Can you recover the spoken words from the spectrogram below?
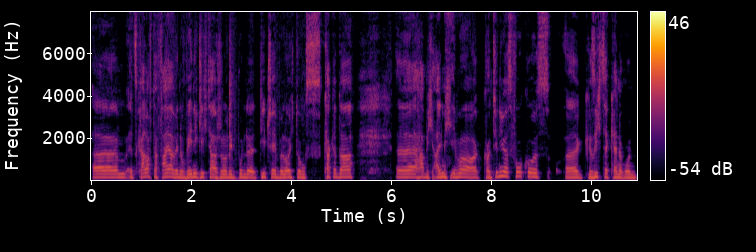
ähm, jetzt gerade auf der Feier, wenn du wenig Licht hast und nur die bunte DJ-Beleuchtungskacke da, äh, habe ich eigentlich immer Continuous Focus, äh, Gesichtserkennung und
